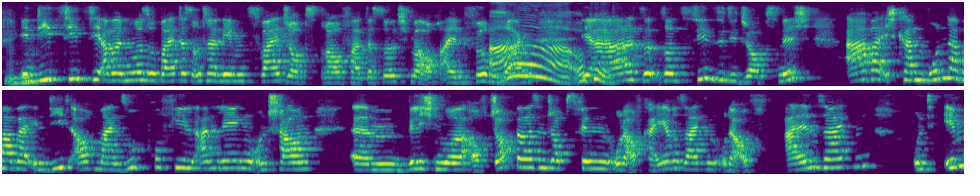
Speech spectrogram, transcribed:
Mhm. Indeed zieht sie aber nur, sobald das Unternehmen zwei Jobs drauf hat. Das sollte ich mal auch allen Firmen ah, sagen. Okay. Ja, so, sonst ziehen sie die Jobs nicht. Aber ich kann wunderbar bei Indeed auch mein Suchprofil anlegen und schauen, ähm, will ich nur auf Jobbörsenjobs finden oder auf Karriereseiten oder auf allen Seiten. Und im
